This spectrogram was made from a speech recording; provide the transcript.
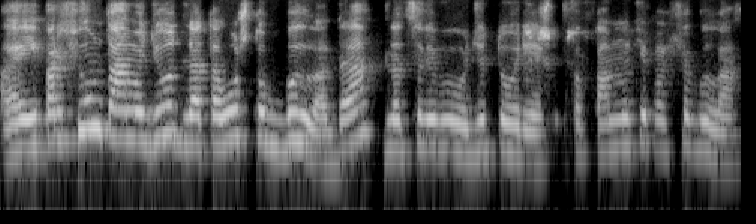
А И парфюм там идет для того, чтобы было, да, для целевой аудитории, чтобы там, ну, типа, все было.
